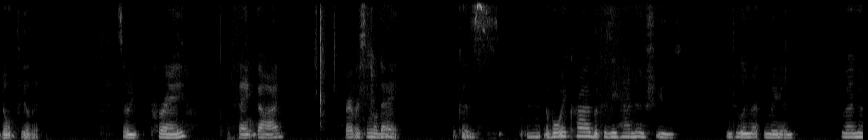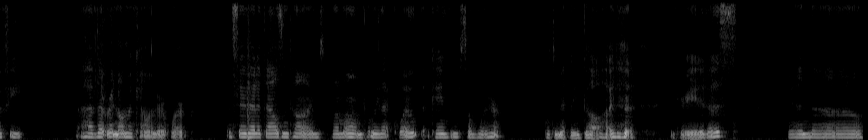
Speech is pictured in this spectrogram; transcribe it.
don't feel it. So you pray, thank God for every single day because the boy cried because he had no shoes until he met the man who had no feet. I have that written on my calendar at work. I say that a thousand times. My mom told me that quote that came from somewhere. Ultimately, God. he created us. And uh,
